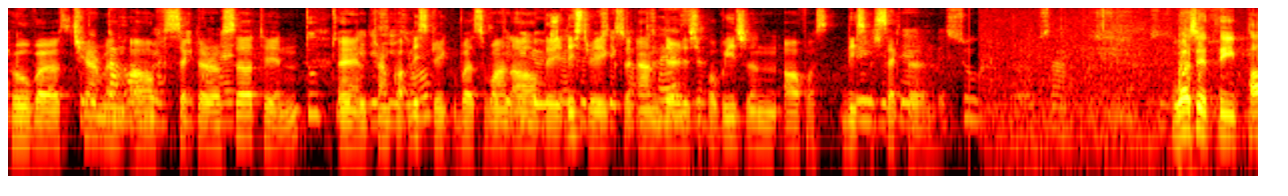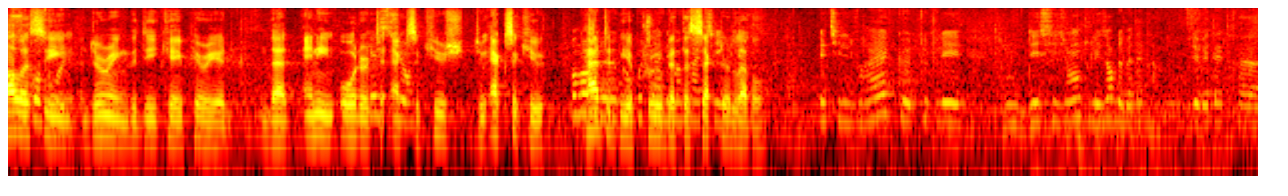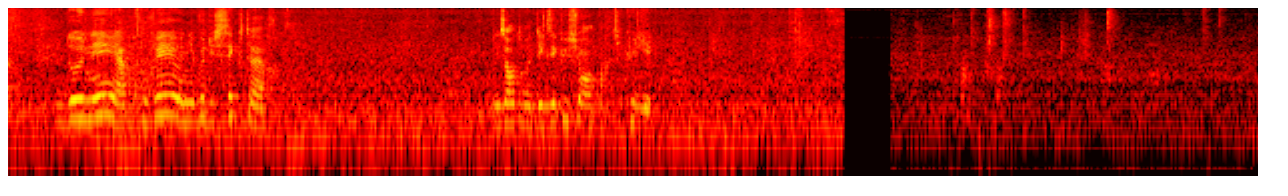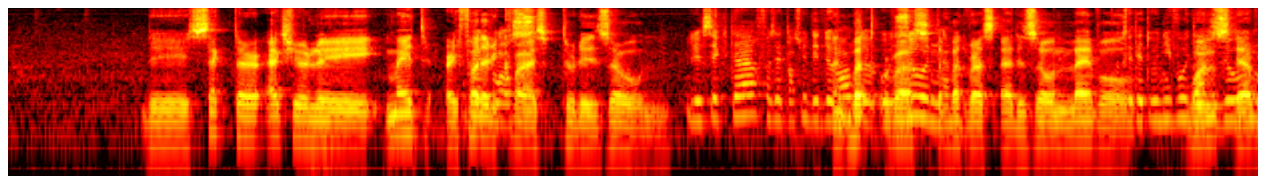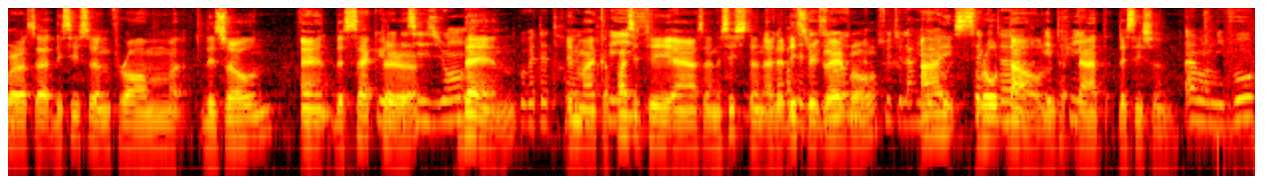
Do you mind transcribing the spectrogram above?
who was chairman of Sector 13, and Tramkak district was one of the districts under the supervision of this sector. Was it the policy during the DK period that any order to execution, to execute had to be approved at the sector level? Est-il vrai que toutes les décisions, tous les ordres devaient être, devaient être euh, donnés et approuvés au niveau du secteur Les ordres d'exécution en particulier. The sector actually made a further request to the zone, Le secteur faisait ensuite des demandes but aux was, zones. but was at the zone level. c'était au niveau des Once there was a decision from the zone and the sector, then in my capacity as an assistant at the district zones, level, ensuite cela arrivait I wrote down puis that decision. à mon niveau,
